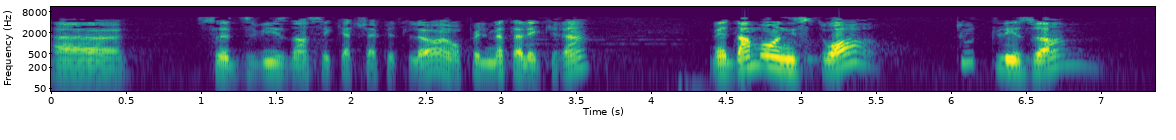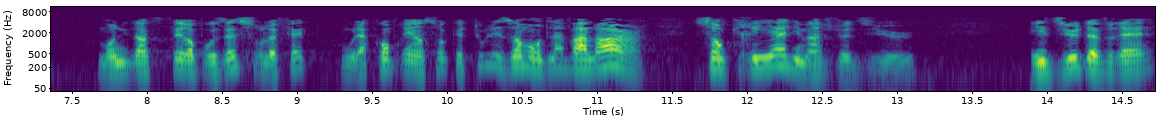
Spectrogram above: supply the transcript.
euh, se divise dans ces quatre chapitres-là. On peut le mettre à l'écran. Mais dans mon histoire, tous les hommes, mon identité reposait sur le fait, ou la compréhension que tous les hommes ont de la valeur, sont créés à l'image de Dieu, et Dieu devrait,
